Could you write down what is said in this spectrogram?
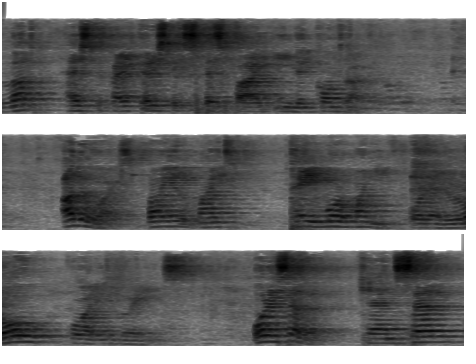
lot has the characteristics specified in the contract. Otherwise, buyer might pay more money for a low quality grains. Or a seller can sell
